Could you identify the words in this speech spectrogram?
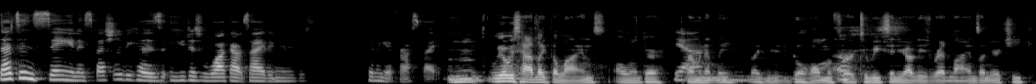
That's insane, especially because you just walk outside and you're just gonna get frostbite. Mhm. We always had like the lines all winter Yeah. permanently. Like you go home for Ugh. two weeks and you have these red lines on your cheek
